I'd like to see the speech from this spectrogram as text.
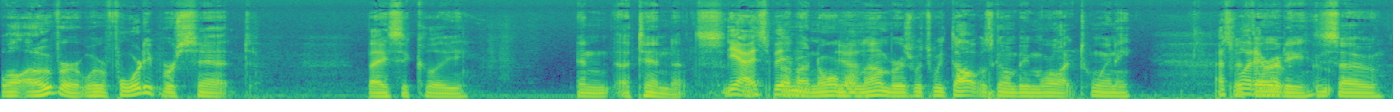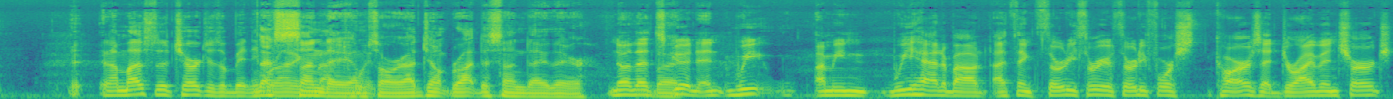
Well, over we were forty percent, basically, in attendance. Yeah, it's been- of our normal yeah. numbers, which we thought was going to be more like twenty that's to what every- thirty. so uh, most of the churches have been that's running about Sunday. I'm sorry, I jumped right to Sunday there. No, that's But- good. And we, I mean, we had about I think 33 or 34 cars at drive-in church.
